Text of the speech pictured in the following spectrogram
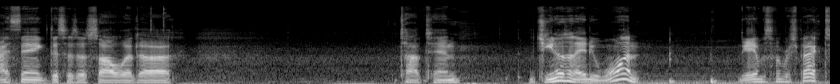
I think this is a solid uh, top 10. Gino's an 81. Gave him some respect.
